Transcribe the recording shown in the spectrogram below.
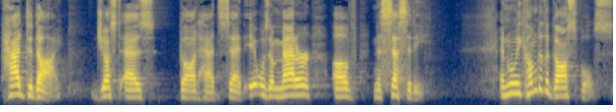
had to die, just as God had said. It was a matter of necessity. And when we come to the Gospels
